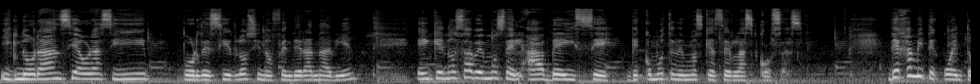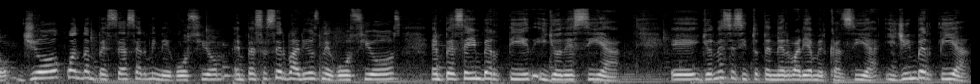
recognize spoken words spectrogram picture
ignorancia, ahora sí, por decirlo sin ofender a nadie, en que no sabemos el A, B y C de cómo tenemos que hacer las cosas. Déjame te cuento, yo cuando empecé a hacer mi negocio, empecé a hacer varios negocios, empecé a invertir y yo decía, eh, yo necesito tener varias mercancía y yo invertía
